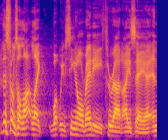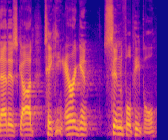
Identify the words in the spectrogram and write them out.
This one's a lot like what we've seen already throughout Isaiah, and that is God taking arrogant, sinful people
